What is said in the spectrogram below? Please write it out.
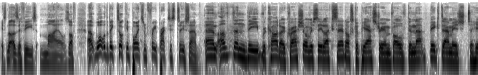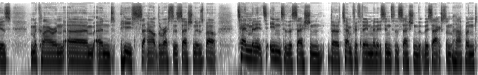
it's not as if he's miles off. Uh, what were the big talking points in free practice, too, Sam? Um, other than the Ricciardo crash, obviously, like I said, Oscar Piastri involved in that big damage to his McLaren, um, and he sat out the rest of the session. It was about 10 minutes into the session, the 10 15 minutes into the session, that this accident happened.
